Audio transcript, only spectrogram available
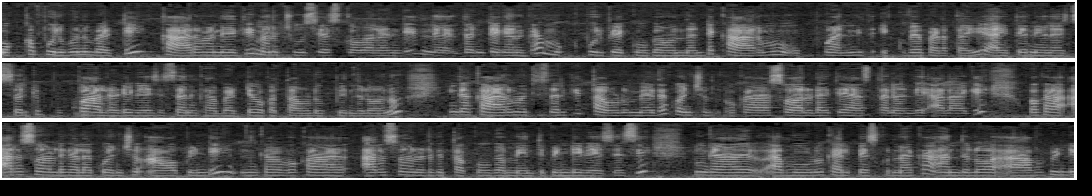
మొక్క పులుపును బట్టి కారం అనేది మనం చూసేసుకోవాలండి లేదంటే కనుక మొక్క పులుపు ఎక్కువగా ఉందంటే కారము ఉప్పు అన్ని ఎక్కువే పడతాయి. అయితే నేను వచ్చేసరికి ఉప్పు ఆల్రెడీ వేసేసాను కాబట్టి ఒక తవుడు ఉప్పు ఇందులోను. ఇంకా కారం వచ్చేసరికి తవుడు మీద కొంచెం ఒక సోలడ్ అయితే వేస్తానండి. అలాగే ఒక అర సోలడ్ గల కొంచెం ఆవపిండి ఇంకా ఒక అర సోలడ్కి తక్కువగా మెంతిపిండి వేసేసి ఇంకా ఆ మూడు కలిపేసుకున్నాక అందులో ఆవపిండి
